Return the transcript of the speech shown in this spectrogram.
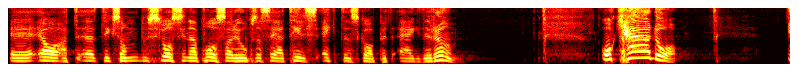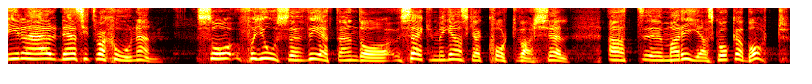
eh, ja, att, att liksom slå sina påsar ihop så att säga tills äktenskapet ägde rum. Och här då, i den här, den här situationen så får Josef veta en dag, säkert med ganska kort varsel, att eh, Maria ska åka bort.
